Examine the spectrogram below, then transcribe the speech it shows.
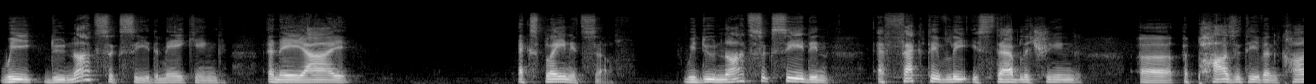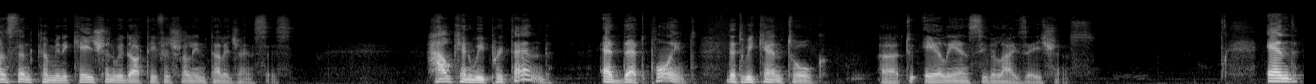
we do not succeed making an AI explain itself. We do not succeed in effectively establishing uh, a positive and constant communication with artificial intelligences. How can we pretend at that point that we can talk uh, to alien civilizations? And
